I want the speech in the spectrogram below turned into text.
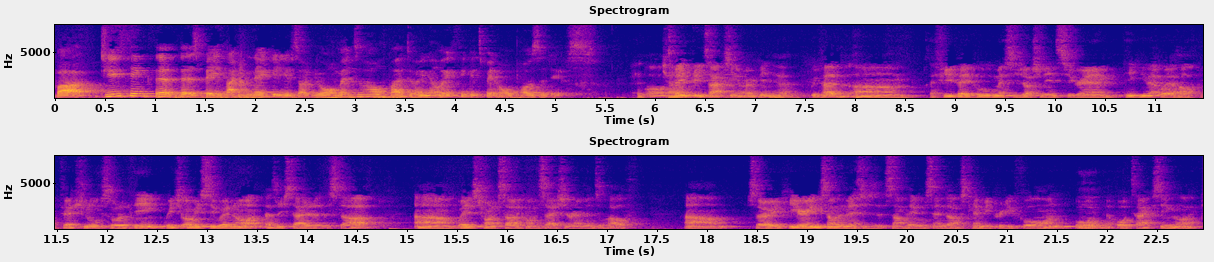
But do you think that there's been like negatives on your mental health by doing it, or you think it's been all positives? Well, it's can- been pretty taxing, I reckon. yeah. We've had um, a few people message us on Instagram thinking that we're a health professionals, sort of thing, which obviously we're not, as we stated at the start. Um, we're just trying to start a conversation around mental health. Um, so hearing some of the messages that some people send us can be pretty full on or, or taxing, like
